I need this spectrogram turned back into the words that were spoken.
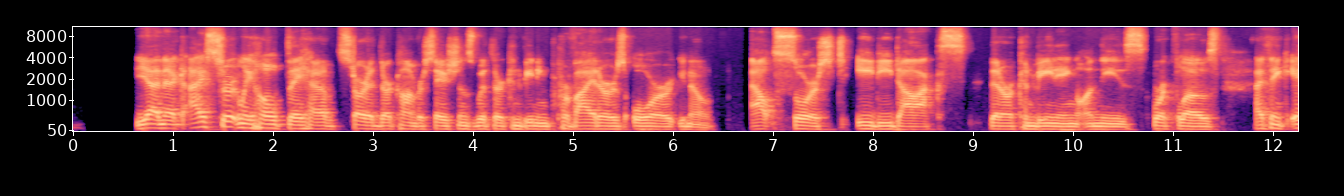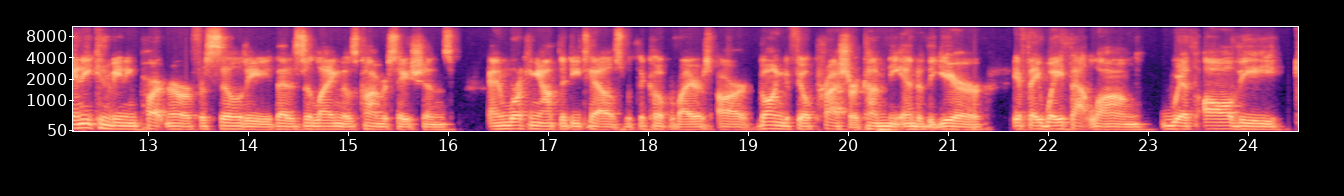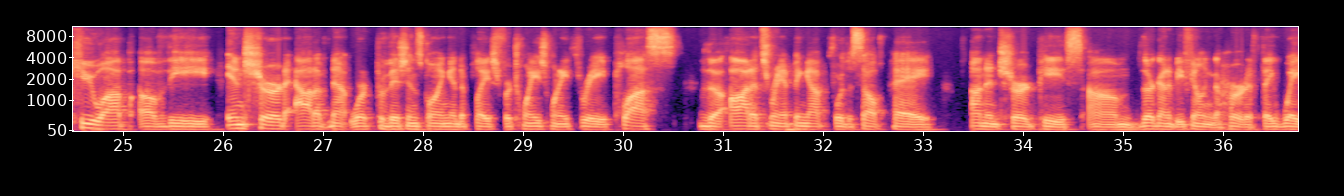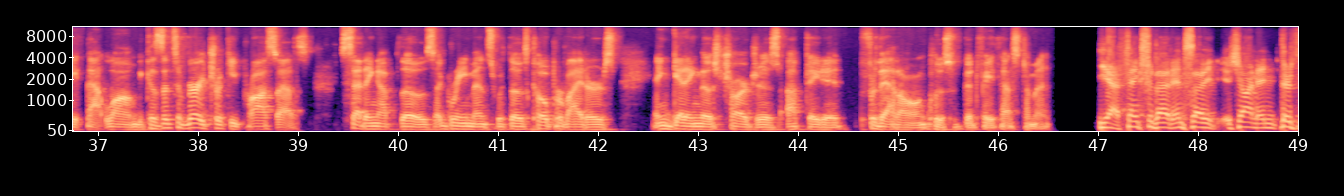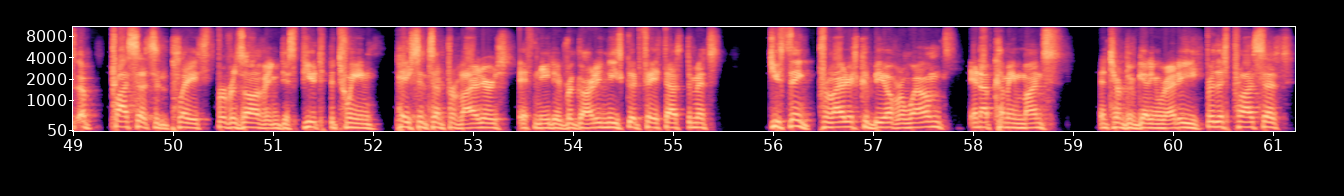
Yeah, Nick, I certainly hope they have started their conversations with their convening providers or, you know, outsourced ED docs that are convening on these workflows. I think any convening partner or facility that is delaying those conversations and working out the details with the co-providers are going to feel pressure come the end of the year if they wait that long with all the queue up of the insured out of network provisions going into place for 2023 plus the audits ramping up for the self-pay uninsured piece, um, they're going to be feeling the hurt if they wait that long because it's a very tricky process setting up those agreements with those co-providers and getting those charges updated for that all-inclusive good faith estimate. Yeah, thanks for that insight, Sean. And there's a process in place for resolving disputes between patients and providers if needed regarding these good faith estimates. Do you think providers could be overwhelmed in upcoming months in terms of getting ready for this process?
